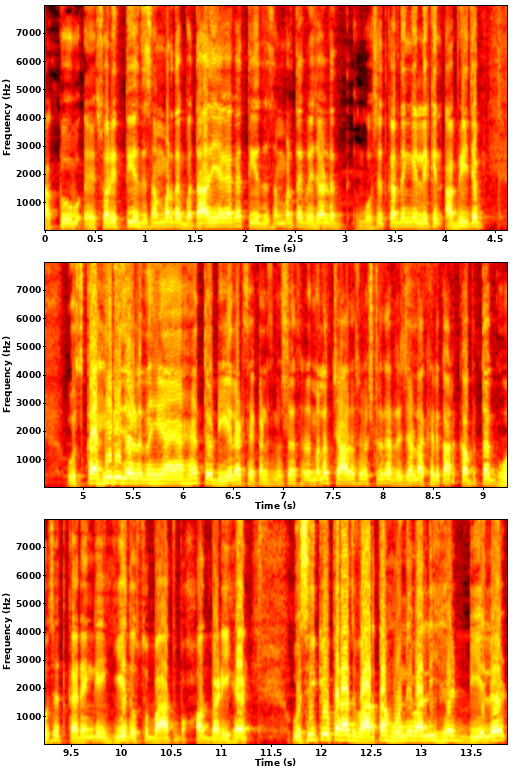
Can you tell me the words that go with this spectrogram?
अक्टूबर सॉरी तीस दिसंबर तक बता दिया गया था। तीस दिसंबर तक रिज़ल्ट घोषित कर देंगे, लेकिन अभी जब उसका ही रिज़ल्ट नहीं आया है तो डीएलएड सेकंड सेमेस्टर थर्ड मतलब चारों सेमेस्टर का रिज़ल्ट आखिरकार कब तक घोषित करेंगे, ये दोस्तों बात बहुत बड़ी है। उसी के ऊपर आज वार्ता होने वाली है डीएलएड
